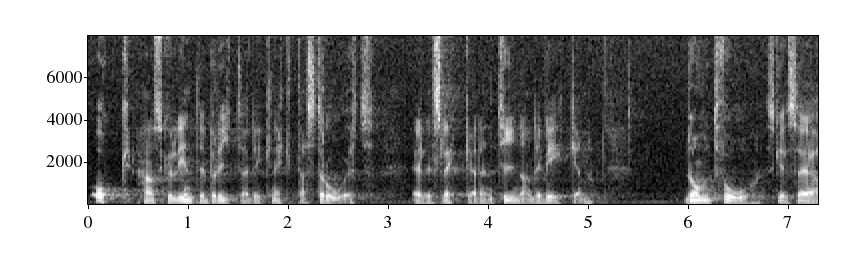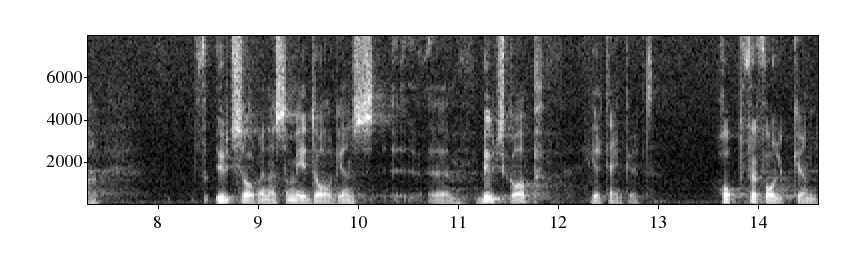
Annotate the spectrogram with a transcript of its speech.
Och han skulle inte bryta det knäckta strået eller släcka den tynande veken. De två, ska vi säga, utsagorna som är dagens eh, budskap, helt enkelt. hopp för folken,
